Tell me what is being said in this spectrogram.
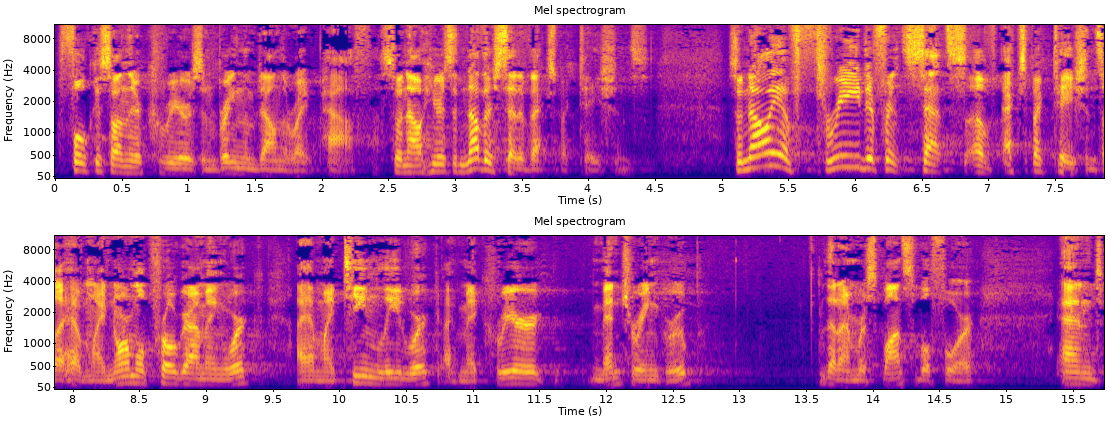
focus on their careers and bring them down the right path. So now here's another set of expectations. So now I have three different sets of expectations. I have my normal programming work, I have my team lead work, I have my career mentoring group that I'm responsible for. And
